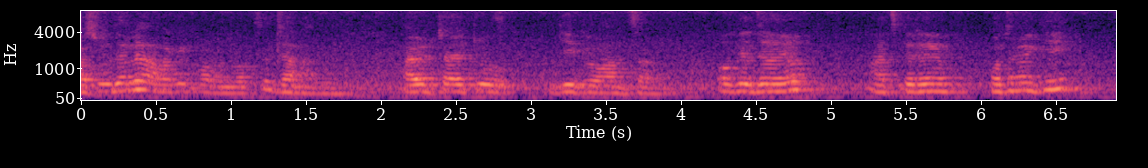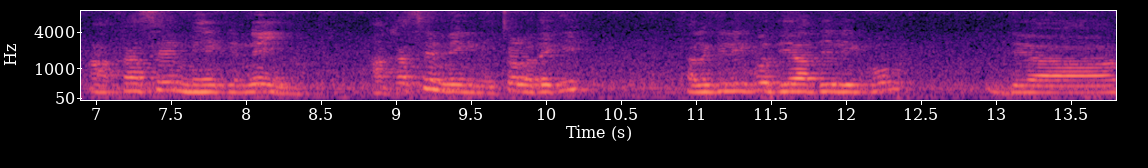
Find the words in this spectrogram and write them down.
অসুবিধা হলে আমাকে কমেন্ট বক্সে জানাবে। I will try to give you answer okay যাই হোক, আজকের প্রথমে কি? আকাশে মেঘ নেই। আকাশে মেঘ নেই। চলো দেখি। তাহলে কি লিখব? দেয়ার দিয়ে লিখব। There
